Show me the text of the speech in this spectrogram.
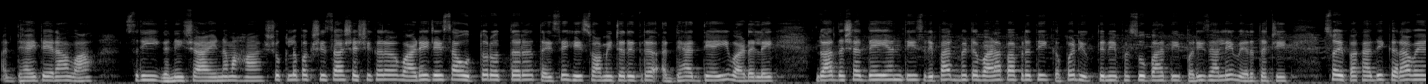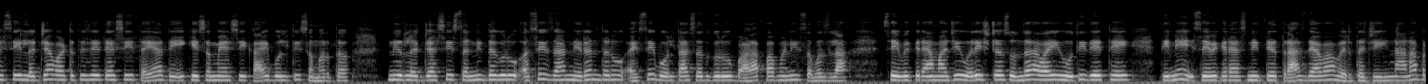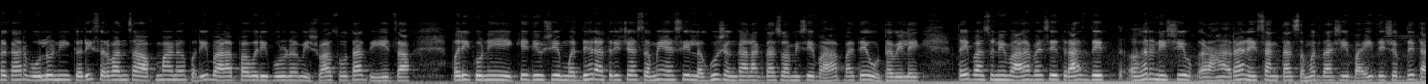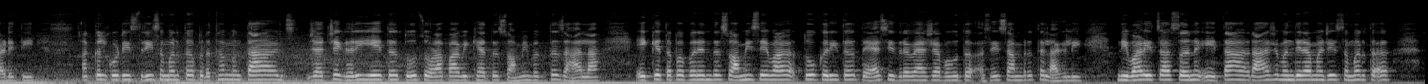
अध्याय तेरावा. श्री गणेशाय नमहा. शुक्ल पक्षीचा शशिकर वाढे जैसा उत्तरोत्तर तैसे हे स्वामी चरित्र अध्याध्यायी वाढले. द्वादशाध्यायांती श्रीपाद भट बाळापाप्रती कपटयुक्तीने पशुपाती परी झाले व्यर्थची. स्वयंपाकादी करावयासी लज्जा वाटतेसे त्यासी तया दे एके समयासी काय बोलती समर्थ. निर्लज्जासी सन्निध गुरु असे जाण निरंतरू ऐसे बोलता सद्गुरु बाळापा म्हणी समजला. सेवेकऱ्या माझी वरिष्ठ सुंदराबाई होती तेथे. तिने सेवेकऱ्यास नित्य त्रास द्यावा व्यर्थची. नाना प्रकार बोलूनी करी सर्वांचा अपमान परी बाळापावरी पूर्ण विश्वास होता तियेचा परी कोणी एके दिवशी मध्यरात्रीच्या समयासी लघु शंका लागता स्वामीशी बाळापा ते उठविले. तैपासून बाळापाशी त्रास देत अहर्निशी राहणे सांगता समर्थाशी बाई ते शब्दे ताडिती. अक्कलकोटी स्त्री समर्थ प्रथमता ज्याचे घरी येत तो चोळापा विख्यात स्वामी भक्त झाला. एके तपपर्यंत स्वामी सेवा तो करीत तयासी द्रव्याशा बहुत असे साम्रत लागली. दिवाळीचा सण येता राजमंदिरामध्ये समर्थ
